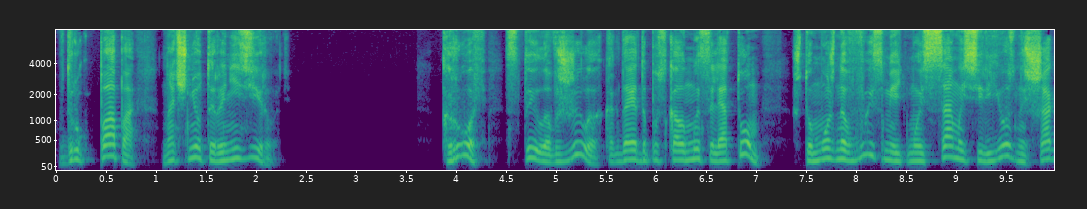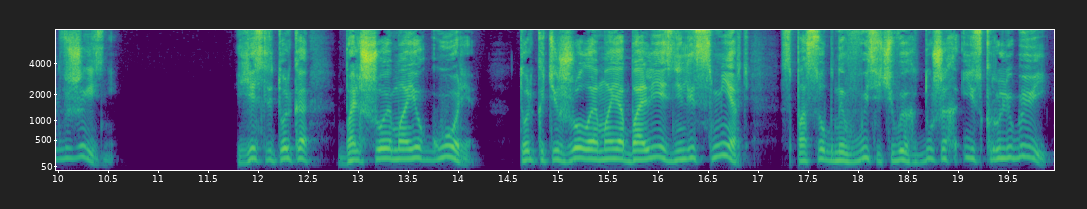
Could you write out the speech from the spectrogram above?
Вдруг папа начнет иронизировать. Кровь стыла в жилах, когда я допускал мысль о том, что можно высмеять мой самый серьезный шаг в жизни. Если только большое мое горе, только тяжелая моя болезнь или смерть способны высечь в их душах искру любви,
